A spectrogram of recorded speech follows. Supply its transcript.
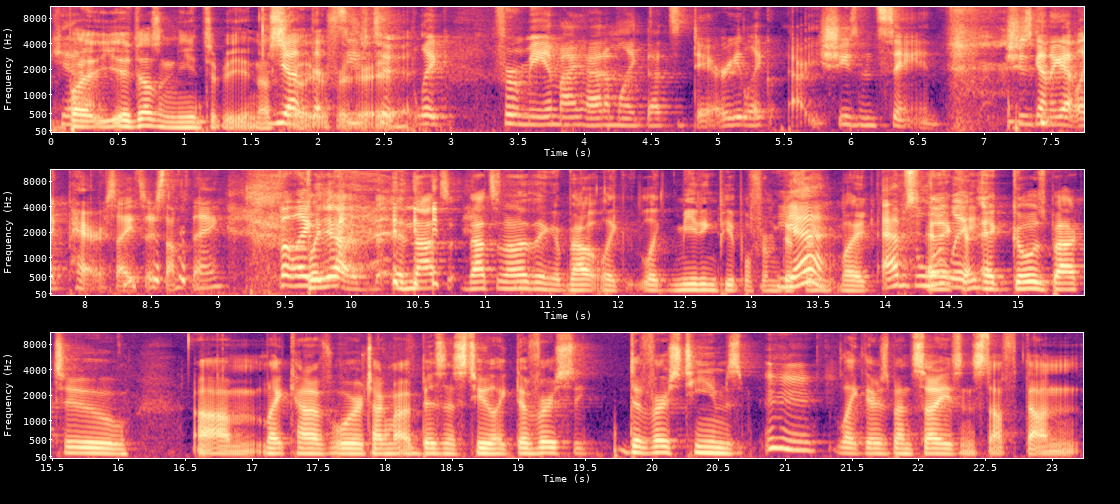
Yeah. But it doesn't need to be yeah, necessarily that refrigerated. to like for me in my head, I'm like, that's dairy. Like, she's insane. She's gonna get like parasites or something. But like, but yeah, and that's that's another thing about like like meeting people from different Yeah, like absolutely. And it, it goes back to um like kind of we were talking about business too, like diverse diverse teams. Mm-hmm. Like there's been studies and stuff done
